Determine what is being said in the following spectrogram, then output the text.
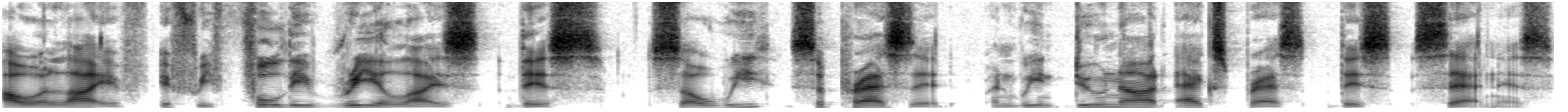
our life if we fully realize this. So we suppress it and we do not express this sadness.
